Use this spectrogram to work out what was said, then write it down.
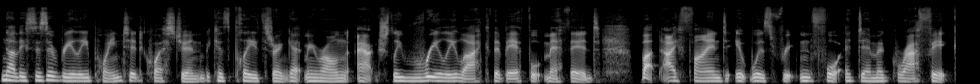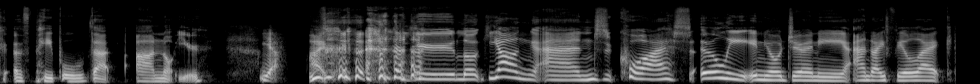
Now, this is a really pointed question because please don't get me wrong. I actually really like the barefoot method, but I find it was written for a demographic of people that are not you. Yeah. you look young and quite early in your journey. And I feel like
